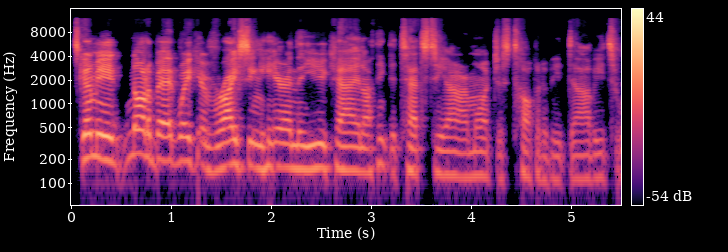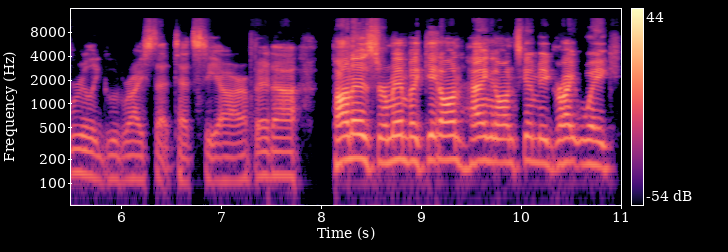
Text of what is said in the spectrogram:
it's going to be not a bad week of racing here in the UK, and I think the Tats Tiara might just top it a bit, Darby. It's a really good race, that Tats Tiara. But uh, punters, remember, get on, hang on. It's going to be a great week,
